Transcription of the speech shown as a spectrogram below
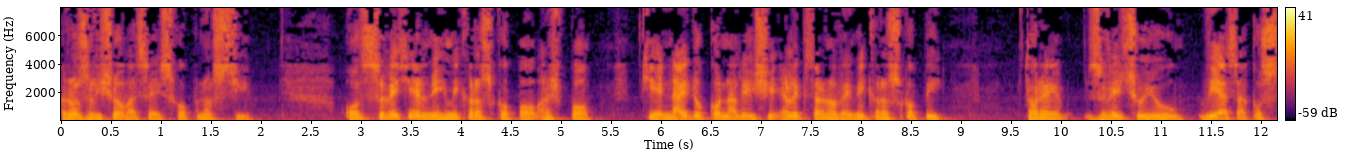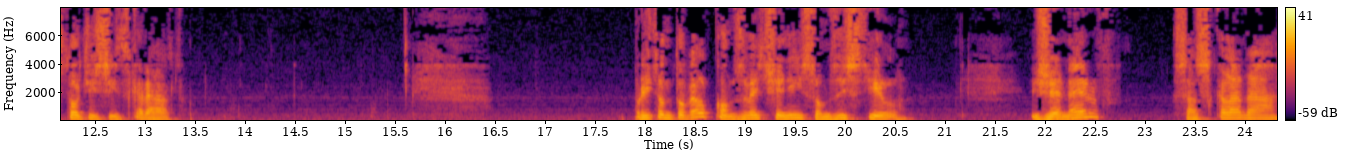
rozlišovacej schopnosti. Od svetelných mikroskopov až po tie najdokonalejšie elektronové mikroskopy, ktoré zväčšujú viac ako 100 tisíc krát. Pri tomto veľkom zväčšení som zistil, že nerv sa skladá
